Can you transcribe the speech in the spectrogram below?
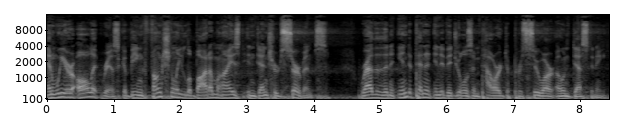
And we are all at risk of being functionally lobotomized, indentured servants rather than independent individuals empowered to pursue our own destiny.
